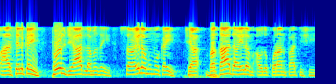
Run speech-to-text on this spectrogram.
حاصل کړي ټول jihad لمزي سعلم مو کوي چې بقا د علم او د قران پاتې شي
